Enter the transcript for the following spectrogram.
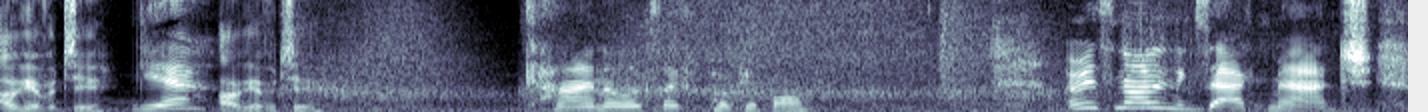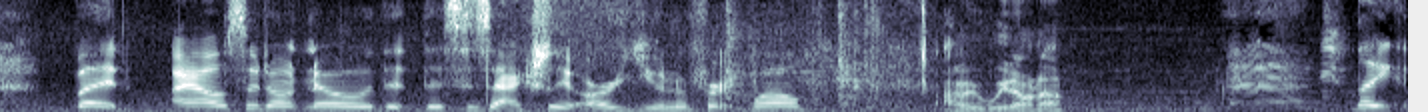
I'll give it to you. Yeah, I'll give it to you. kind of looks like a Pokeball. I mean, it's not an exact match, but I also don't know that this is actually our universe. Well, I mean, we don't know. like,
